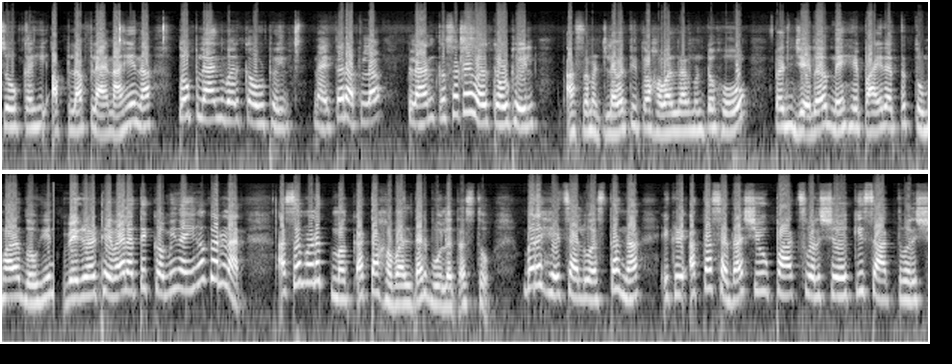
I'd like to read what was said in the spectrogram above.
जो काही आपला प्लॅन आहे ना तो प्लॅन वर्कआउट होईल. नाहीतर आपला प्लॅन कसा काय वर्कआउट होईल? असं म्हटल्यावरती तो हवालदार म्हणतो हो पण जेलरने हे पाहिलं तर तुम्हाला दोघी वेगळं ठेवायला ते कमी नाही ह करणार असं म्हणत मग आता हवालदार बोलत असतो. बरं हे चालू असताना इकडे आता सदाशिव पाच वर्ष की सात वर्ष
